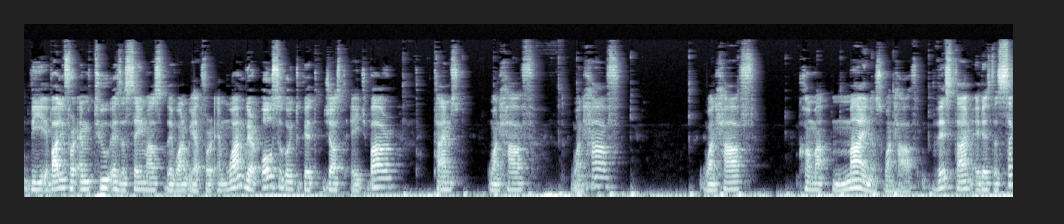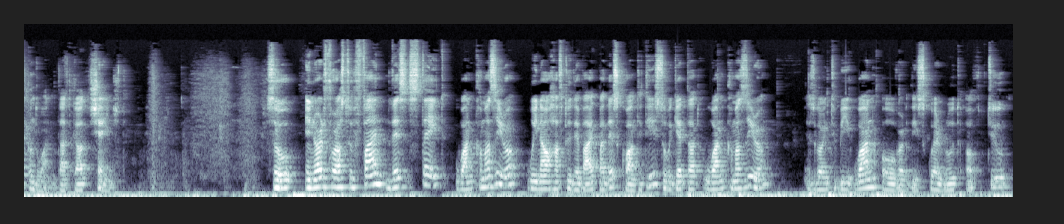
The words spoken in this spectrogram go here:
the value for m2 is the same as the one we had for m1, we are also going to get just h bar times 1 half, 1 half, 1 half, comma minus 1 half. This time it is the second one that got changed. So in order for us to find this state 1 comma 0, we now have to divide by this quantity. So we get that 1 comma 0 is going to be 1 over the square root of 2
